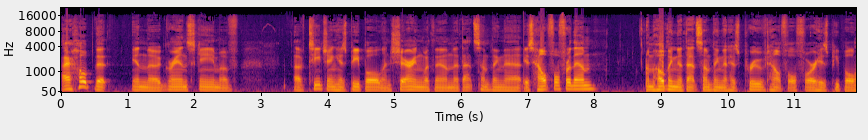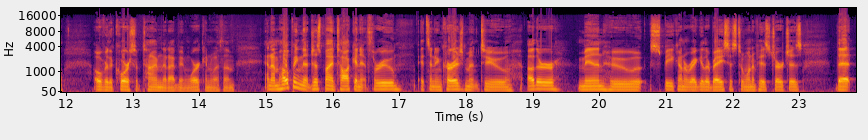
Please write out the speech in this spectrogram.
I hope that in the grand scheme of of teaching his people and sharing with them that that's something that is helpful for them. I'm hoping that that's something that has proved helpful for his people over the course of time that I've been working with them. And I'm hoping that just by talking it through, it's an encouragement to other men who speak on a regular basis to one of his churches that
